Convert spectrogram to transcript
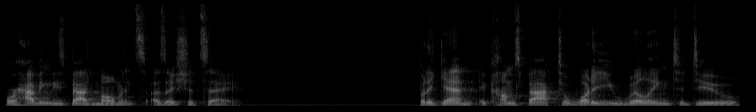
Or having these bad moments, as I should say. But again, it comes back to what are you willing to do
